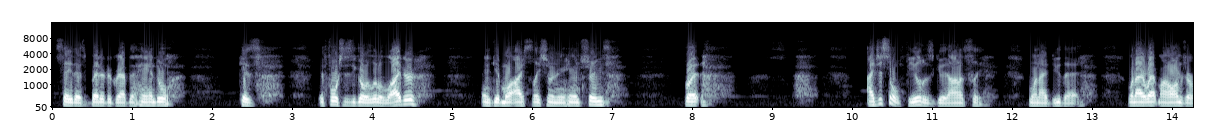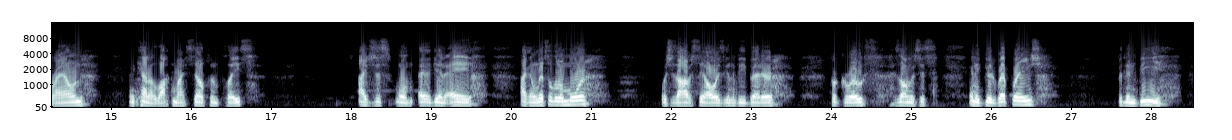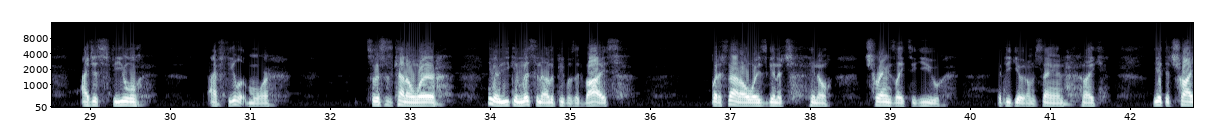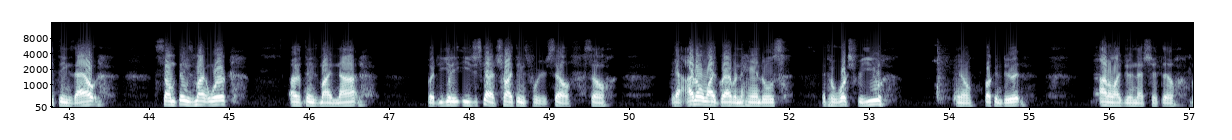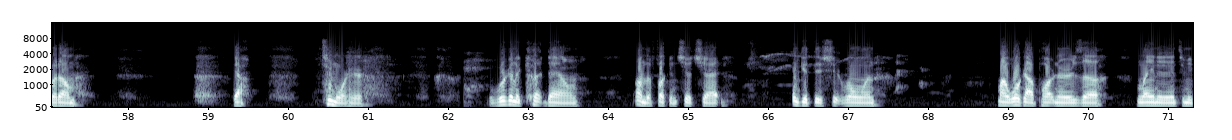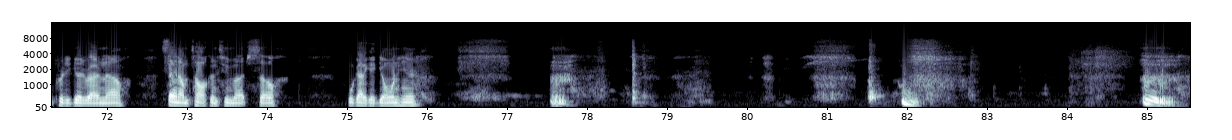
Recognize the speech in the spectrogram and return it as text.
say that's better to grab the handle because it forces you to go a little lighter and get more isolation on your hamstrings. But I just don't feel as good, honestly, when I do that. When I wrap my arms around and kind of lock myself in place, I just, well, again, A, I can lift a little more, which is obviously always going to be better for growth as long as it's in a good rep range. But then B, I just feel, I feel it more. So this is kind of where, you know, you can listen to other people's advice, but it's not always going to, you know, translate to you, if you get what I'm saying. Like, you have to try things out. Some things might work, other things might not, but you get you just got to try things for yourself. So, yeah, I don't like grabbing the handles. If it works for you, you know, fucking do it. I don't like doing that shit though. But um, yeah, two more here. We're gonna cut down on the fucking chit chat and get this shit rolling. My workout partner is uh laying it into me pretty good right now, saying I'm talking too much. So we got to get going here. Uh,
